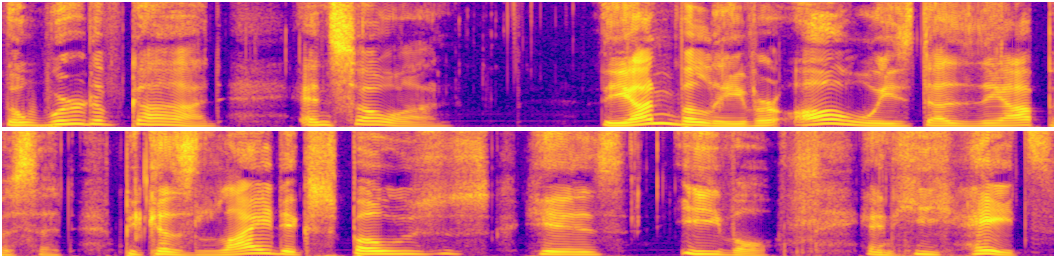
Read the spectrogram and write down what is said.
the Word of God, and so on. The unbeliever always does the opposite because light exposes his evil and he hates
